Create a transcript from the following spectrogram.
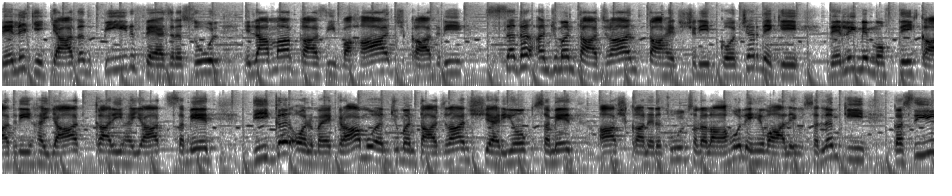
रैली की क्यादत पीर फैज रसूल, इलामा काजी बहाज, कादरी सदर अंजुमन ताजरान ताहिर शरीफ गोचर ने की रैली में मुफ्ती कादरी हयात, कारी हयात समेत दीगर कराम और अंजुमन ताजरान शहरियों समेत आशकान रसूल वसल्लम की कसीर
